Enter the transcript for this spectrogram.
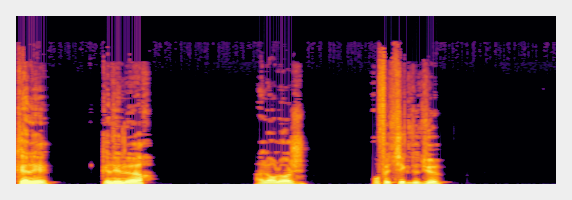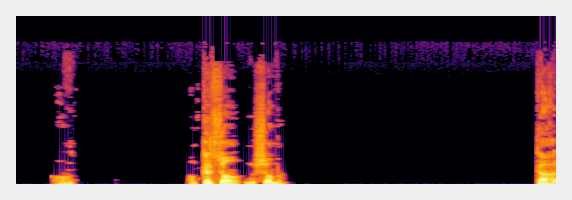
Quelle est, l'heure à l'horloge prophétique de Dieu? En, en quel temps nous sommes? Car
